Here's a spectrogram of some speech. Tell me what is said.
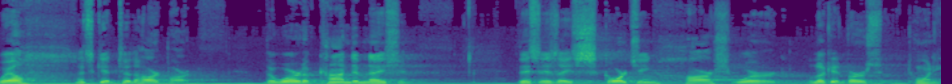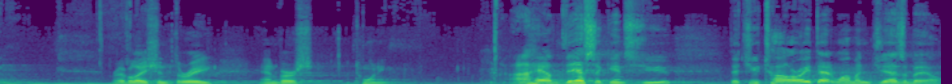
Well, let's get to the hard part the word of condemnation. This is a scorching, harsh word. Look at verse 20. Revelation 3 and verse 20. I have this against you that you tolerate that woman Jezebel,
